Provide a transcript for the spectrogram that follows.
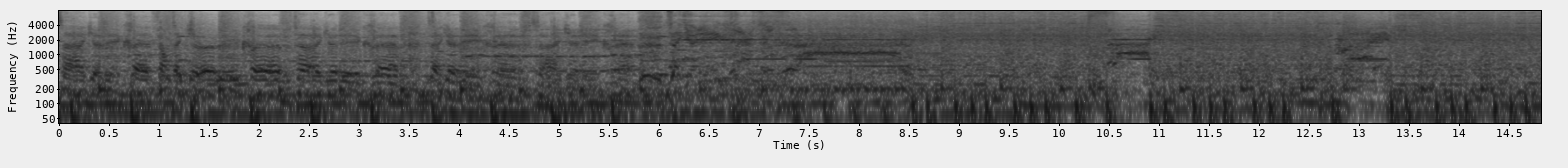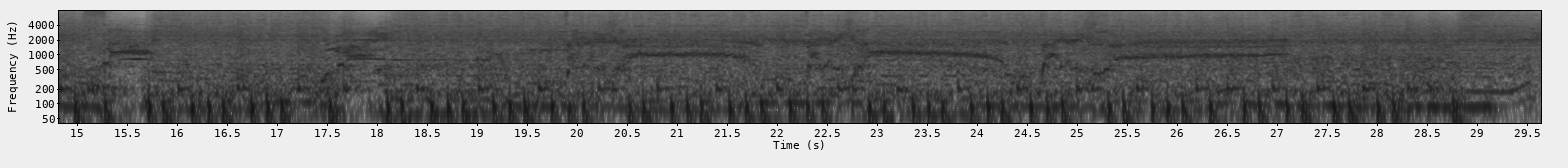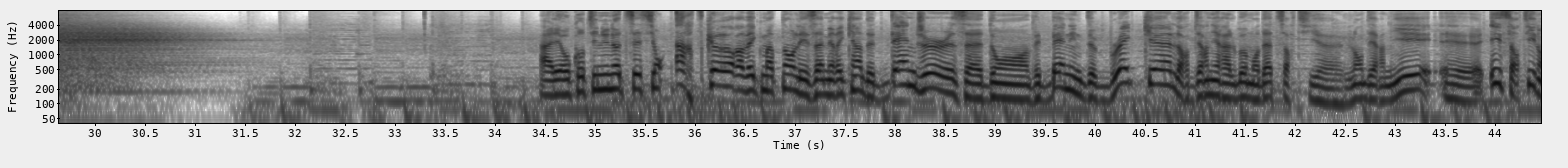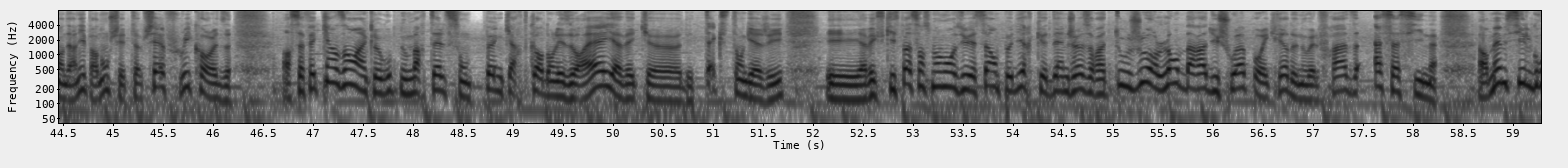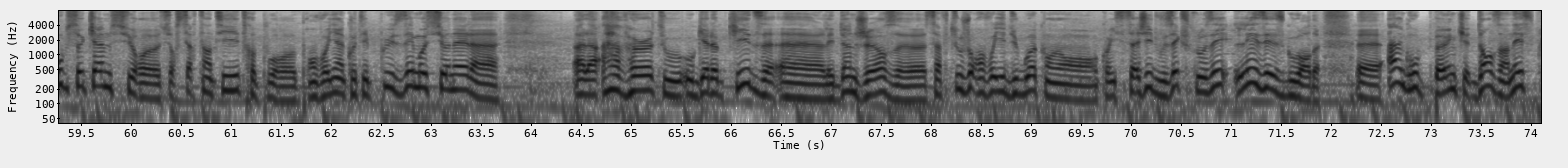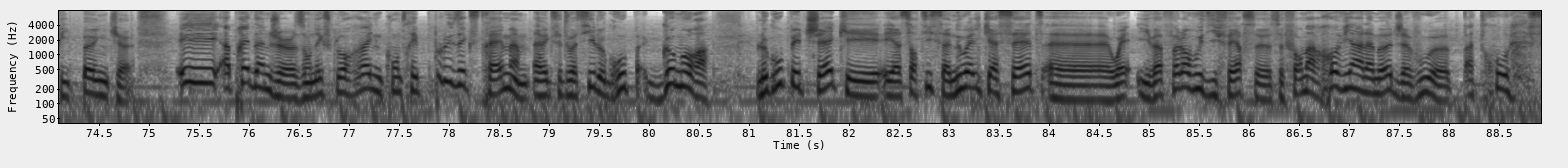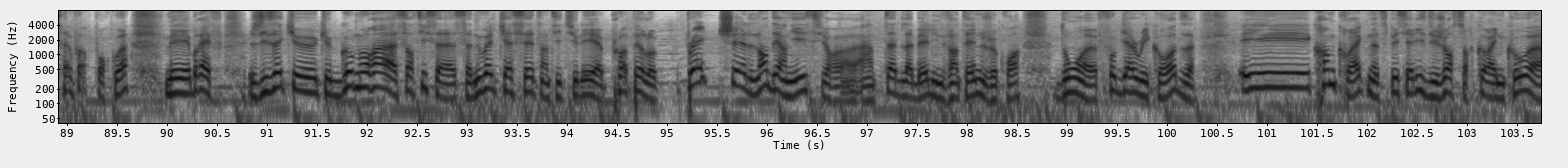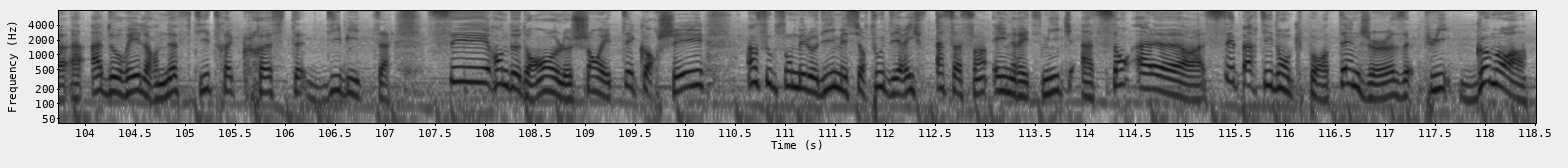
Ta gueule et crève, ferme ta gueule et crève, ta gueule et crève, ta gueule et crève, ta gueule et crève, ta gueule et crève, tout ça Allez, on continue notre session hardcore avec maintenant les Américains de Dangers dont The Band in the Break. Leur dernier album en date sorti euh, l'an dernier euh, est sorti l'an dernier pardon chez Top Shelf Records. Alors ça fait 15 ans hein, que le groupe nous martèle son punk hardcore dans les oreilles avec euh, des textes engagés et avec ce qui se passe en ce moment aux USA, on peut dire que Dangers aura toujours l'embarras du choix pour écrire de nouvelles phrases assassines. Alors même si le groupe se calme sur, euh, sur certains titres pour, euh, pour envoyer un côté plus émotionnel à à la Have Hurt ou, ou Kids, euh, les Dangers euh, savent toujours envoyer du bois quand, quand il s'agit de vous exploser les esgourdes. Euh, un groupe punk dans un esprit punk. Et après Dangers, on explorera une contrée plus extrême avec cette fois-ci le groupe Gomorrah. Le groupe est tchèque et, a sorti sa nouvelle cassette. Euh, ouais, il va falloir vous y faire. Ce, format revient à la mode, j'avoue euh, pas trop savoir pourquoi. Mais bref, je disais que, que Gomorrah a sorti sa, nouvelle cassette intitulée Propeller l'an dernier sur euh, un tas de labels, une vingtaine je crois, dont euh, Phobia Records. Et Chrome Crack, notre spécialiste du genre sur Korenko, a, a adoré leurs 9 titres Crust D-Beat. C'est rentre dedans, le chant est écorché, un soupçon de mélodie, mais surtout des riffs assassins et une rythmique à 100 à l'heure. C'est parti donc pour Dangers, puis Gomorrah.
